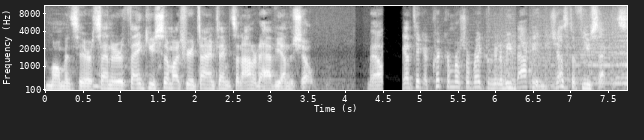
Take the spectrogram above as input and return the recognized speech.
moments here. Senator, thank you so much for your time, Tim. It's an honor to have you on the show. Well, we got to take a quick commercial break. We're going to be back in just a few seconds.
